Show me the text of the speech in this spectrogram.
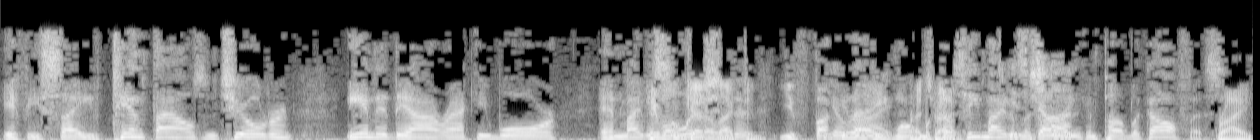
if he saved 10,000 children, ended the Iraqi war, and made a He won't get solution to- elected. you fucking You're A, right. he won't That's because right. he made a mistake done. in public office. Right.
